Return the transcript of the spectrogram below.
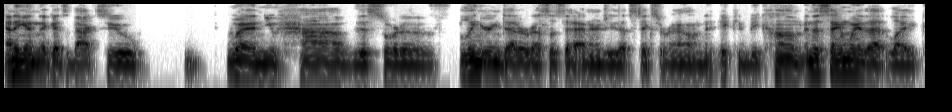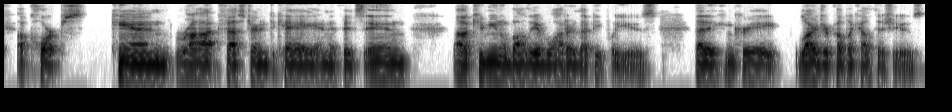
and again that gets back to when you have this sort of lingering dead or restless dead energy that sticks around it can become in the same way that like a corpse can rot, fester, and decay. And if it's in a communal body of water that people use, that it can create larger public health issues.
